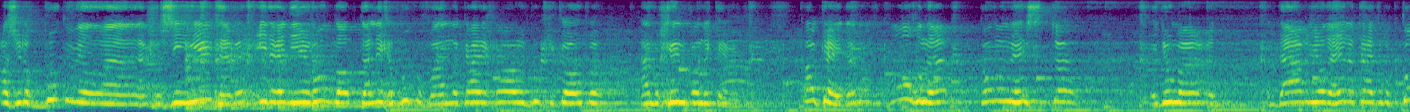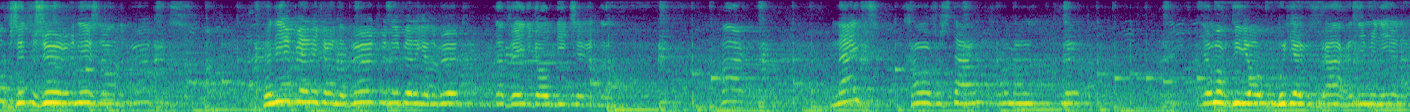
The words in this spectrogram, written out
Als je nog boeken wil eh, gesigneerd hebben, iedereen die hier rondloopt, daar liggen boeken van. Dan kan je gewoon een boekje kopen aan het begin van de kerk. Oké, dan onze volgende columnist. eh, ik doe maar een, een dame die al de hele tijd op mijn kop zit te zeuren wanneer ze aan de beurt. Wanneer ben ik aan de beurt? Wanneer ben ik aan de beurt? Dat weet ik ook niet, zeg ik dan. Maar, meid, gaan we verstaan? Er nee. Jij mag die ook, moet je even vragen, die meneer. nou.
